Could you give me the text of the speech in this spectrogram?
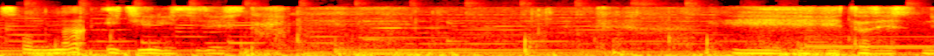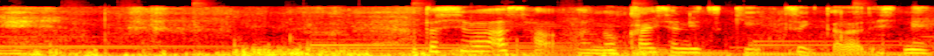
そんな一日でした。えーとですね。私は朝あの会社に着き着いたらですね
